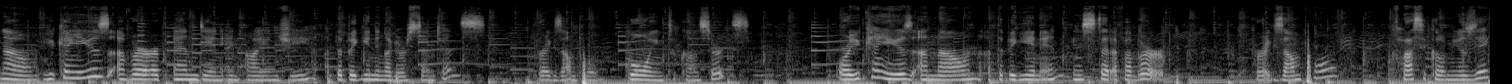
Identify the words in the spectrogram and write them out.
Now, you can use a verb ending in ing at the beginning of your sentence. For example, going to concerts. Or you can use a noun at the beginning instead of a verb. For example, classical music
